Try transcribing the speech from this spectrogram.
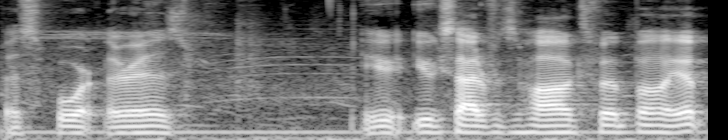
Best sport there is. You you excited for some Hogs football? Yep.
